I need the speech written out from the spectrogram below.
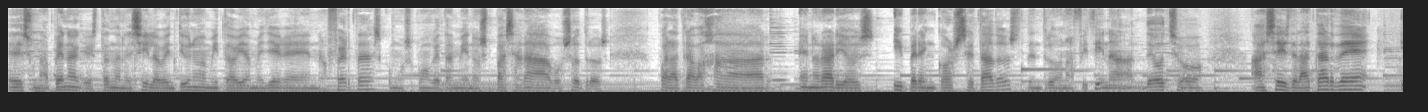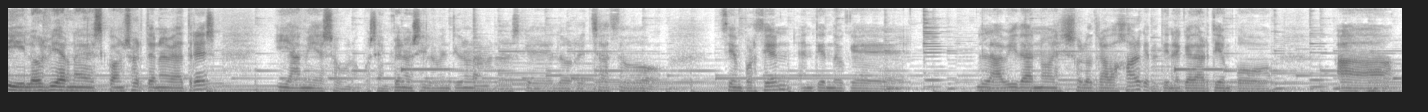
Es una pena que estando en el siglo XXI a mí todavía me lleguen ofertas, como supongo que también os pasará a vosotros, para trabajar en horarios hiper encorsetados dentro de una oficina, de 8 a 6 de la tarde y los viernes con suerte 9 a 3. Y a mí eso, bueno, pues en pleno siglo XXI la verdad es que lo rechazo 100%. Entiendo que la vida no es solo trabajar, que te tiene que dar tiempo a,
